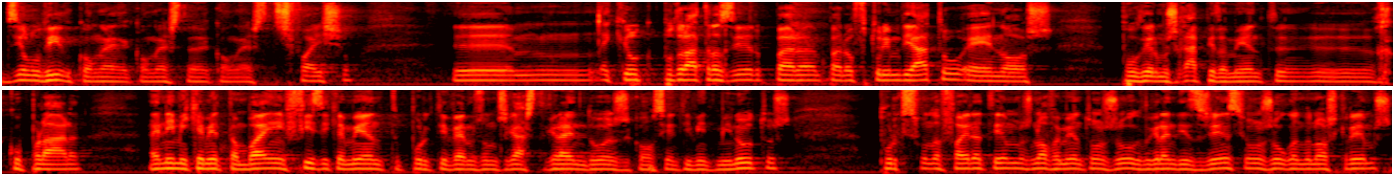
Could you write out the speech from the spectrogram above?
desiludidos com, esta, com este desfecho aquilo que poderá trazer para, para o futuro imediato é nós podermos rapidamente eh, recuperar animicamente também, fisicamente, porque tivemos um desgaste grande hoje com 120 minutos, porque segunda-feira temos novamente um jogo de grande exigência, um jogo onde nós queremos,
